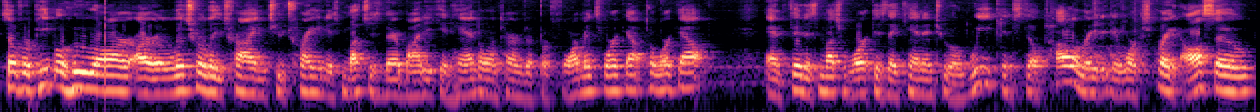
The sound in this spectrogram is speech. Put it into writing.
So for people who are, are literally trying to train as much as their body can handle in terms of performance workout to workout and fit as much work as they can into a week and still tolerate it, it works great. Also,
